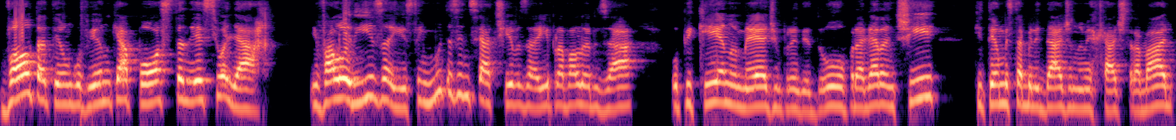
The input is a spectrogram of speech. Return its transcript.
volta a ter um governo que aposta nesse olhar e valoriza isso. Tem muitas iniciativas aí para valorizar o pequeno, médio empreendedor, para garantir que tem uma estabilidade no mercado de trabalho.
